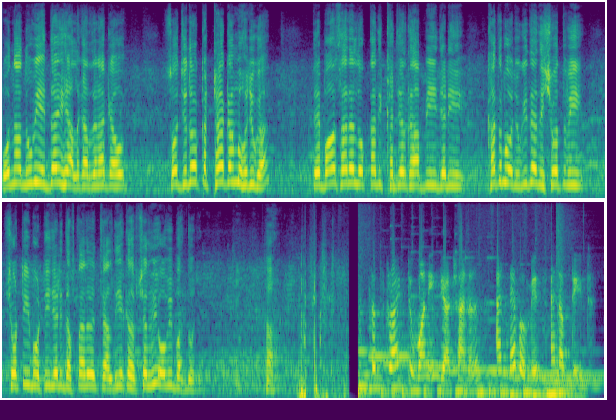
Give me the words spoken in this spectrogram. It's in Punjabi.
ਉਹਨਾਂ ਨੂੰ ਵੀ ਇਦਾਂ ਹੀ ਹੱਲ ਕਰ ਦੇਣਾ ਕਿ ਉਹ ਸੋ ਜਦੋਂ ਇਕੱਠਾ ਕੰਮ ਹੋ ਜਾਊਗਾ ਤੇ ਬਹੁਤ ਸਾਰੇ ਲੋਕਾਂ ਦੀ ਖੱਜਲ ਖਰਾਬੀ ਜਿਹੜੀ ਖਤਮ ਹੋ ਜਾਊਗੀ ਤੇ ਰਿਸ਼ਵਤ ਵੀ ਛੋਟੀ ਮੋਟੀ ਜਿਹੜੀ ਦਫ਼ਤਰਾਂ ਦੇ ਵਿੱਚ ਚੱਲਦੀ ਹੈ ਕਰਪਸ਼ਨ ਵੀ ਉਹ ਵੀ ਬੰਦ ਹੋ ਜਾਊਗੀ ਹਾਂ Subscribe to One India channel and never miss an update.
